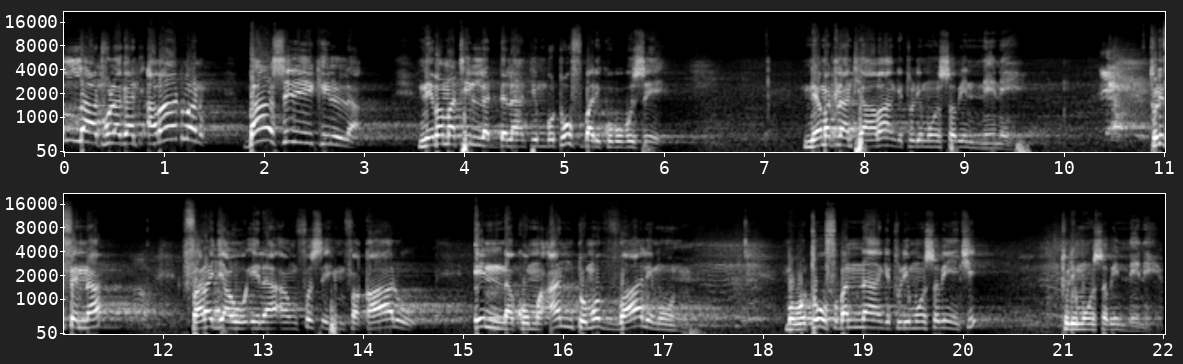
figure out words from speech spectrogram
Allah atulaga nti abantu bano basirikirira ne bamatirira ddala nti mubutuufu bali ku bubuze. Ne bamatirira nti abange tuli mu nsobi nene tuli fenna farajau ila anfusihim faqalu innakum antum zalimun mubutuufu bannange tuli mu nsobi nki? Tuli mu nsobi nene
